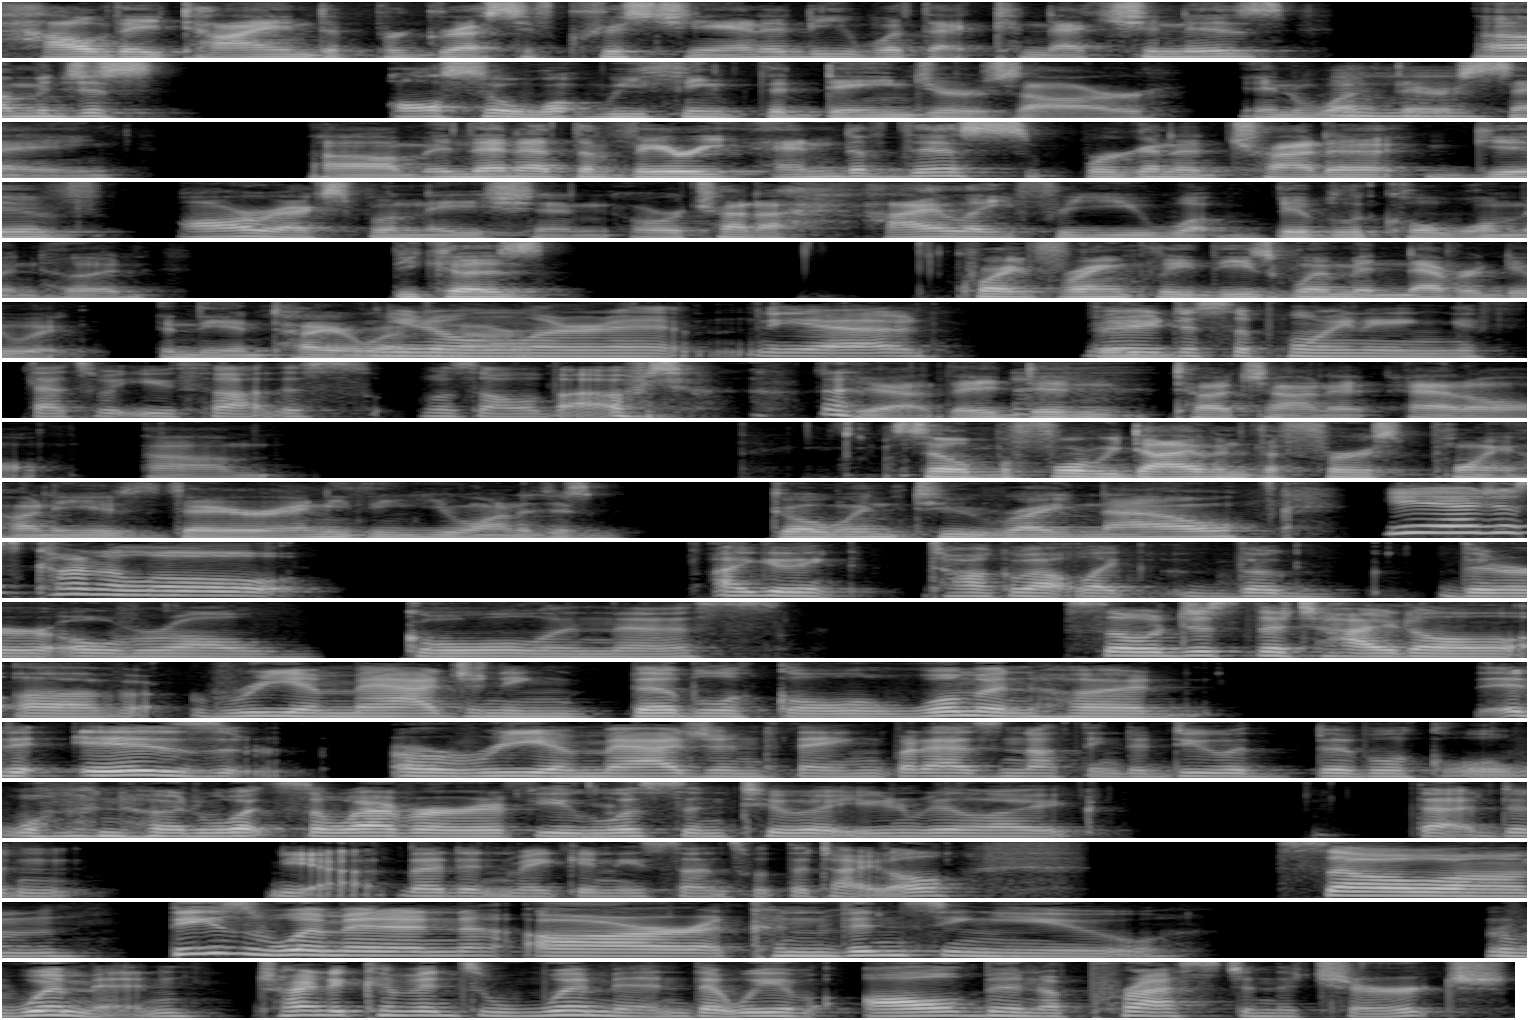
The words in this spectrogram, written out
how they tie into progressive Christianity, what that connection is, um, and just also what we think the dangers are in what mm-hmm. they're saying. Um, and then at the very end of this, we're going to try to give our explanation or try to highlight for you what biblical womanhood, because quite frankly, these women never do it in the entire webinar. You don't learn it. Yeah. Very they, disappointing if that's what you thought this was all about. yeah, they didn't touch on it at all. Um, so before we dive into the first point, honey, is there anything you want to just go into right now? Yeah, just kind of little. I think talk about like the their overall goal in this. So just the title of reimagining biblical womanhood, it is a reimagined thing, but has nothing to do with biblical womanhood whatsoever. If you listen to it, you're gonna be like, that didn't, yeah, that didn't make any sense with the title. So, um, these women are convincing you women, trying to convince women that we have all been oppressed in the church,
